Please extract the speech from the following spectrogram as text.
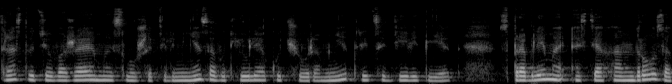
Здравствуйте, уважаемые слушатели. Меня зовут Юлия Кучура. Мне 39 лет. С проблемой остеохондроза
